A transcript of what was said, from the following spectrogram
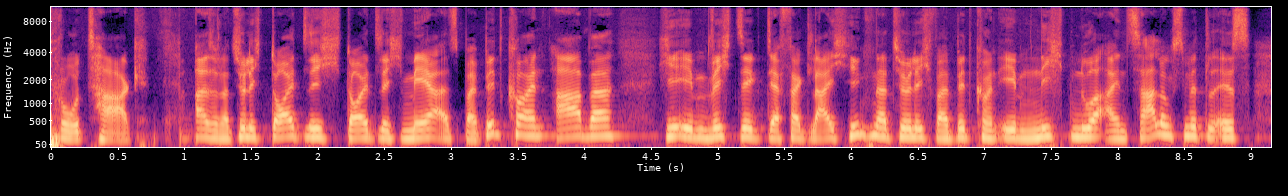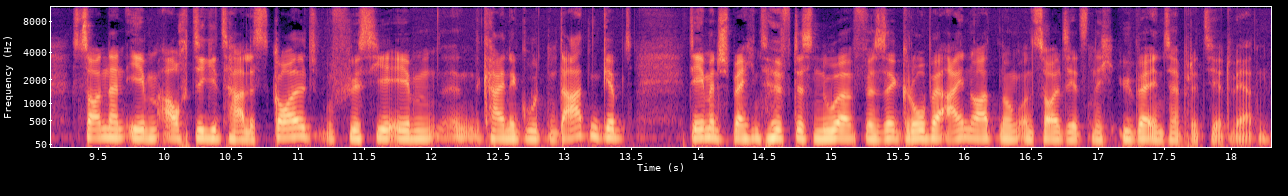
pro Tag. Also natürlich deutlich, deutlich mehr als bei Bitcoin, aber hier eben wichtig, der Vergleich hinkt natürlich, weil Bitcoin eben nicht nur ein Zahlungsmittel ist, sondern eben auch digitales Gold, wofür es hier eben äh, keine guten Daten gibt. Dementsprechend hilft es nur für eine grobe Einordnung und sollte jetzt nicht überinterpretiert werden.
